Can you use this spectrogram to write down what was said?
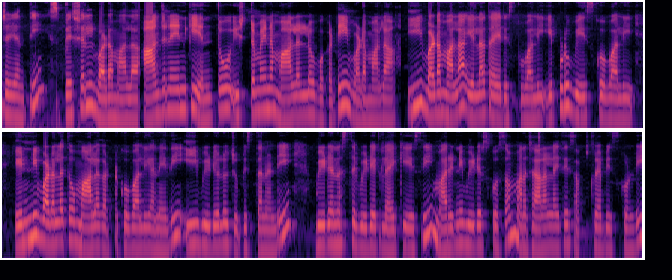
జయంతి స్పెషల్ వడమాల. ఆంజనేయునికి ఎంతో ఇష్టమైన మాలల్లో ఒకటి వడమాల. ఈ వడమాల ఎలా తయారేసుకోవాలి ఎప్పుడు వేసుకోవాలి? ఎన్ని వడలతో మాల కట్టుకోవాలి అనేది ఈ వీడియోలో చూపిస్తానండి. వీడియో నస్తే వీడియోకి లైక్ చేసి మరిన్ని వీడియోస్ కోసం మన ఛానల్ని అయితే సబ్స్క్రైబ్ చేసుకోండి.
